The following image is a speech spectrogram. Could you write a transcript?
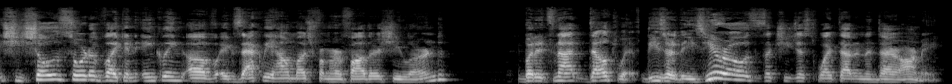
She shows sort of like an inkling of exactly how much from her father she learned, but it's not dealt with. These are these heroes. It's like she just wiped out an entire army.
